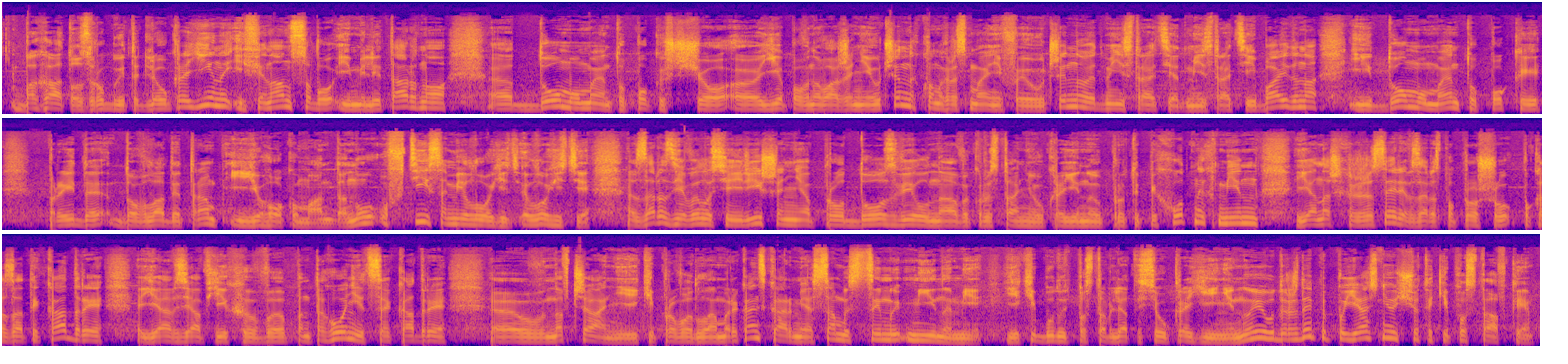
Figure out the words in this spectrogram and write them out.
Багато зробити для України і фінансово, і мілітарно Е, до моменту, поки що е, є повноваження і у чинних конгресменів, і у чинної адміністрації, адміністрації Байдена, і до моменту, поки прийде до влади Трамп і його команда. Ну в тій самій логіці, зараз з'явилося і рішення про дозвіл на використання Україною протипіхотних мін. Я наших режисерів зараз попрошу показати кадри. Я взяв їх в Пентагоні. Це кадри е, навчання, які проводила американська армія, саме з цими мінами, які будуть поставлятися Україні. Ну і у Держдепі пояснюють, що такі поставки.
